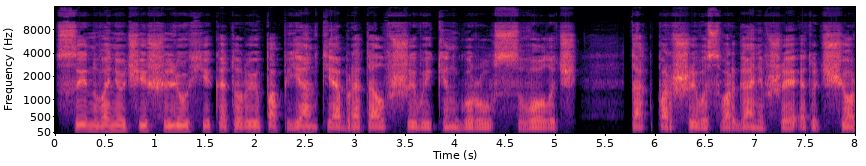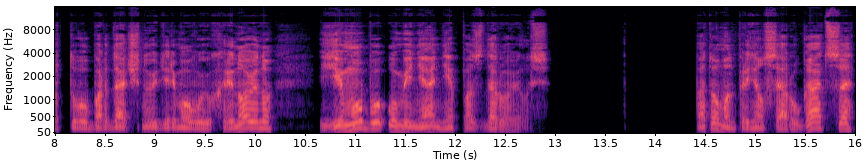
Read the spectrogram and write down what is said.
сын вонючей шлюхи, которую по пьянке обратал вшивый кенгуру, сволочь, так паршиво сварганившая эту чертову бардачную дерьмовую хреновину, ему бы у меня не поздоровилось. Потом он принялся ругаться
